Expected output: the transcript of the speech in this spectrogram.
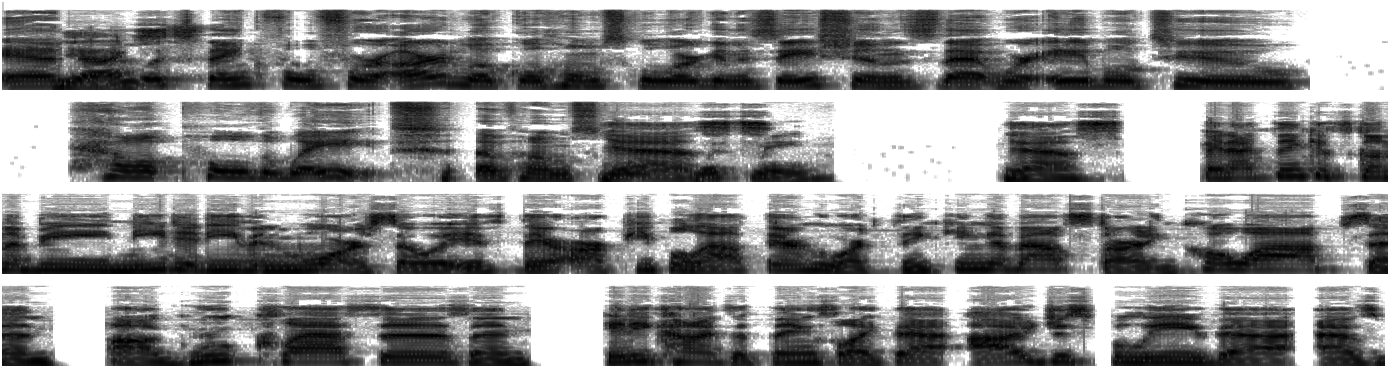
And yes. I was thankful for our local homeschool organizations that were able to help pull the weight of homeschooling yes. with me. Yes. And I think it's going to be needed even more. So if there are people out there who are thinking about starting co-ops and uh, group classes and any kinds of things like that, I just believe that as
